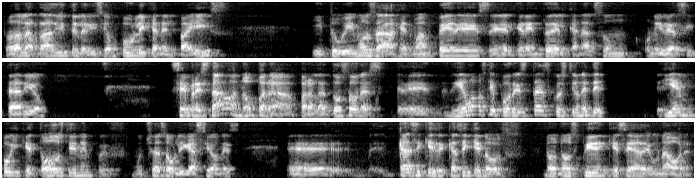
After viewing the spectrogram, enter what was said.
toda la radio y televisión pública en el país, y tuvimos a Germán Pérez, el gerente del canal Zoom Universitario, se prestaba, ¿no? Para, para las dos horas. Eh, digamos que por estas cuestiones de tiempo y que todos tienen pues muchas obligaciones, eh, casi que, casi que nos, nos, piden que sea de una hora.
